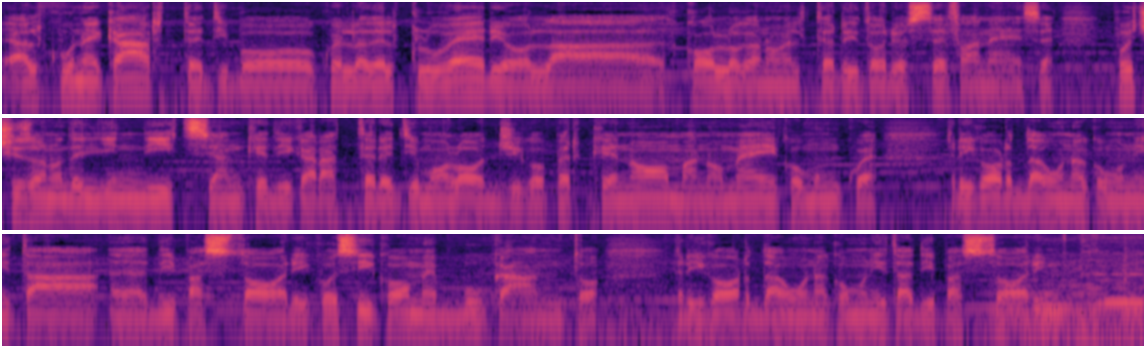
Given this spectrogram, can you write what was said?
Alcune carte, tipo quella del Cluverio, la collocano nel territorio stefanese. Poi ci sono degli indizi anche di carattere etimologico perché Noma, Nomei comunque ricorda una comunità eh, di pastori, così come Bucanto ricorda una comunità di pastori.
